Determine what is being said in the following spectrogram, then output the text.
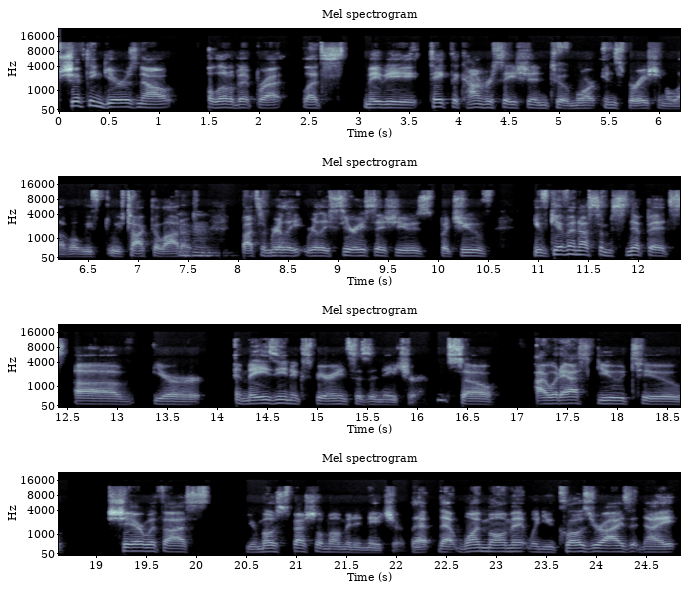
Shifting gears now a little bit, Brett. Let's maybe take the conversation to a more inspirational level. We've we've talked a lot mm-hmm. of about some really really serious issues, but you've you've given us some snippets of your amazing experiences in nature. So I would ask you to share with us your most special moment in nature. That that one moment when you close your eyes at night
